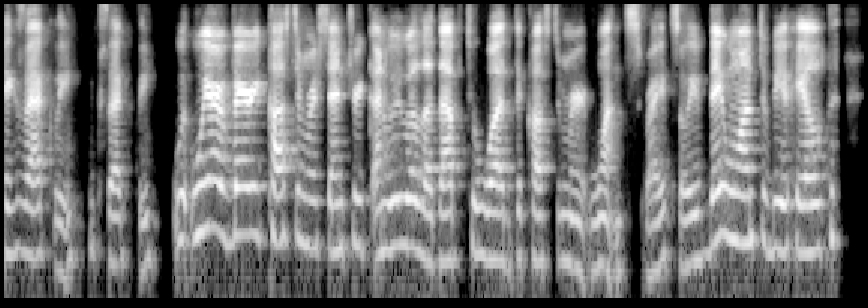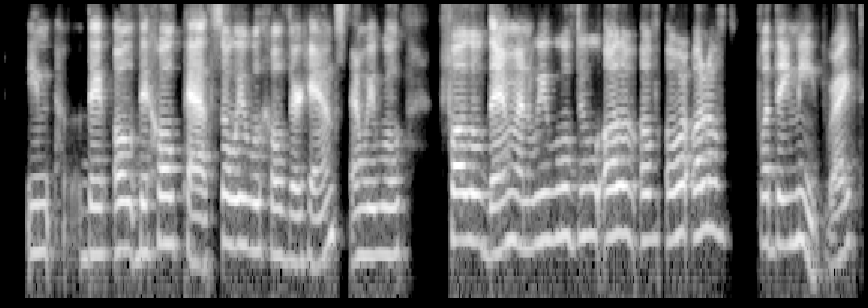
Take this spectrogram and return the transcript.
Exactly, exactly. We, we are very customer centric and we will adapt to what the customer wants, right? So if they want to be held in the all the whole path. So we will hold their hands and we will follow them and we will do all of, of all, all of what they need, right?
